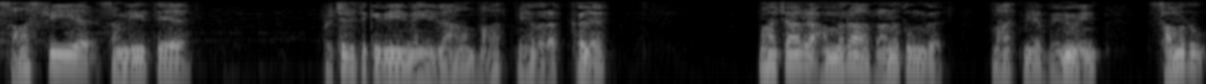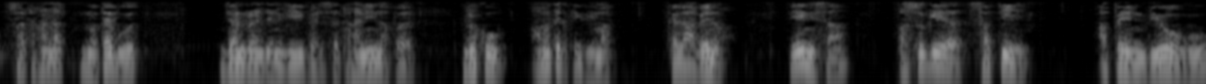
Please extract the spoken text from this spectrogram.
ශාස්ත්‍රීය සංගීතය ප්‍රචලිත කිරීමෙහිලා මහත් මෙහෙවරක් කළ මහාචාර්ය අමරා රණතුංග මහත්මිය වෙනුවෙන් සමරු සටහනක් නොතැබුවොත් ජනරන්ජනගේ වැඩසටහනින් අප ලොකු අමතක කිරීමක් කළා වෙනවා. ඒ නිසා පසුගිය සතියේ අපෙන් වියෝ වූ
